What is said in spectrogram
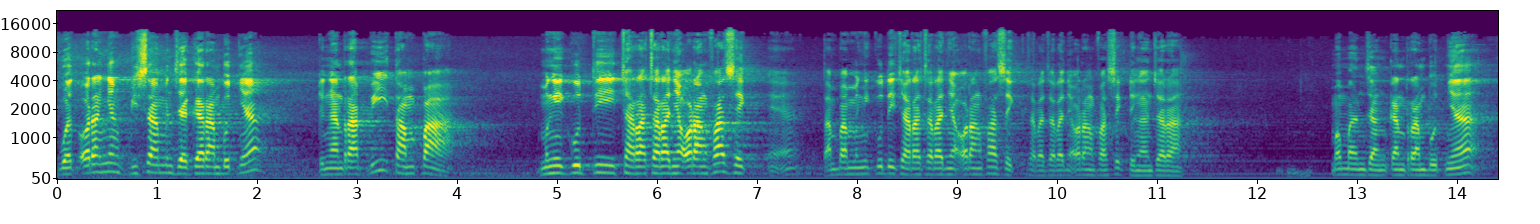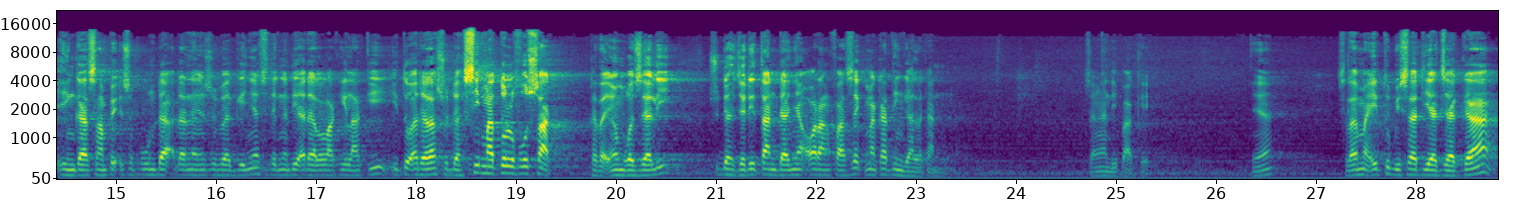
buat orang yang bisa menjaga rambutnya dengan rapi tanpa mengikuti cara-caranya orang fasik ya, tanpa mengikuti cara-caranya orang fasik cara-caranya orang fasik dengan cara memanjangkan rambutnya hingga sampai sepundak dan lain sebagainya sedangkan dia adalah laki-laki itu adalah sudah simatul fusak kata Imam Ghazali sudah jadi tandanya orang fasik maka tinggalkan. Jangan dipakai. Ya. Selama itu bisa dia jaga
